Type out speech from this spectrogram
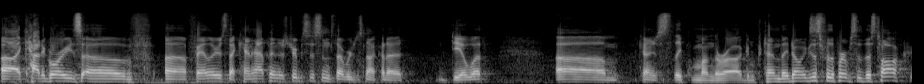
uh, categories of uh, failures that can happen in distributed systems that we're just not going to deal with. Um, kind of just sleep them on the rug and pretend they don't exist for the purpose of this talk.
